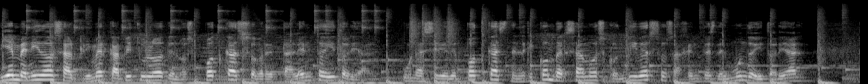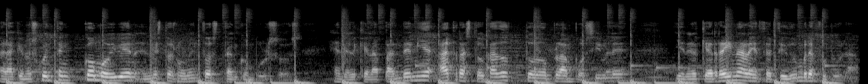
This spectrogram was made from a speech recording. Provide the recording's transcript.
Bienvenidos al primer capítulo de los podcasts sobre talento editorial, una serie de podcasts en el que conversamos con diversos agentes del mundo editorial para que nos cuenten cómo viven en estos momentos tan convulsos, en el que la pandemia ha trastocado todo plan posible y en el que reina la incertidumbre futura.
